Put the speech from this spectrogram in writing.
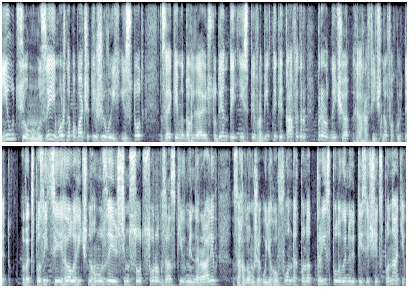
І у цьому музеї можна побачити живих істот, за якими доглядають студенти і співробітники кафедр природничого географічного факультету. В експозиції геологічного музею 740 зразків мінералів. Загалом же у його фондах понад 3,5 тисячі експонатів,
